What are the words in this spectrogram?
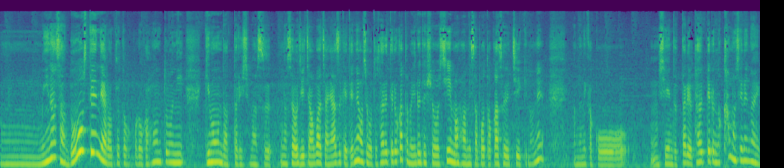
うん皆さんどうしてんやろっていうところが本当に疑問だったりします。それおじいちゃんおばあちゃんに預けてねお仕事されてる方もいるでしょうし、まあ、ファミサポとかそういう地域のね何かこう支援だったりを頼ってるのかもしれない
